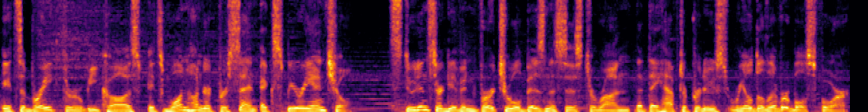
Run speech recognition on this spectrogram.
It's a breakthrough because it's 100% experiential. Students are given virtual businesses to run that they have to produce real deliverables for.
